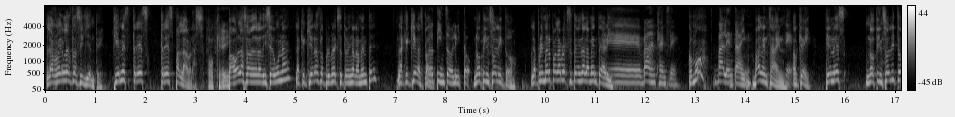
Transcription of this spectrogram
La regla es la siguiente. Tienes tres, tres palabras. Ok. Paola Saavedra dice una. La que quieras, la primera que se te venga a la mente. La que quieras, Pau. No te insolito. No te insólito. La primera palabra que se te venga a la mente, Ari. Eh, Valentine's Day. ¿Cómo? Valentine. Valentine. Sí. Ok. Tienes no te insólito.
